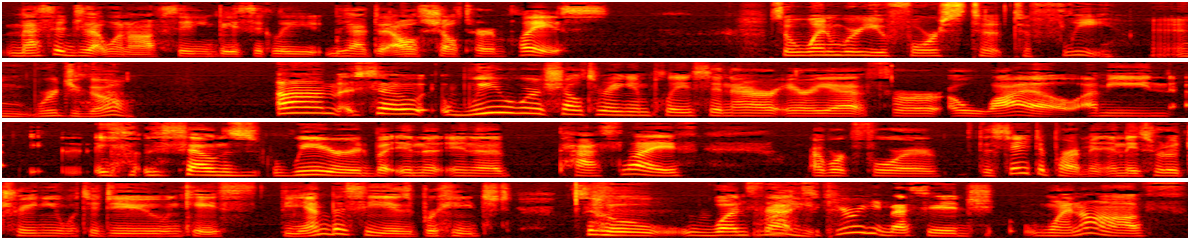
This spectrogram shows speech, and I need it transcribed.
message that went off saying basically we have to all shelter in place. So when were you forced to, to flee, and where'd you go? Um, so we were sheltering in place in our area for a while. I mean, it, it sounds weird, but in a, in a past life, I worked for the State Department, and they sort of train you what to do in case the embassy is breached. So once that right. security message went off,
